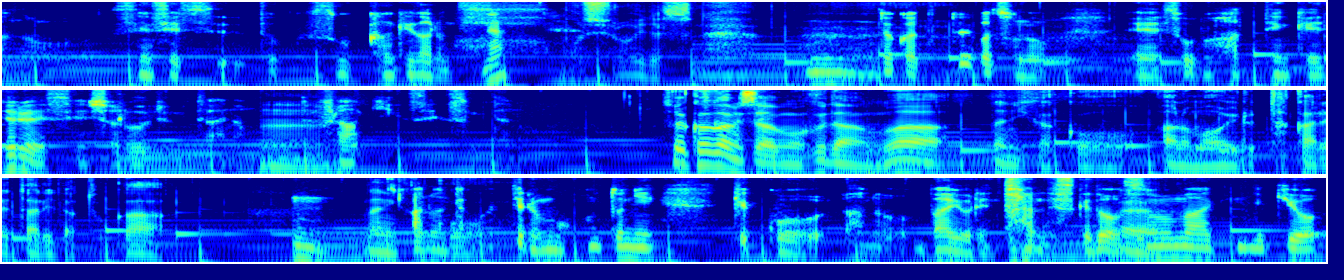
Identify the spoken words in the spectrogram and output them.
あの先生とすごく関係があるんですね。はあ面白いですね。うん、だから例えばその、えーその発展系であるエッセンシャルオイルみたいなものと、うんフランキンセンスみたいな。それ鏡さんも普段は何かこうアロマオイル炊かれたりだとかうん、何かあの言ってるもう本当に結構あのバイオレントなんですけど、ええそのまま原液を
